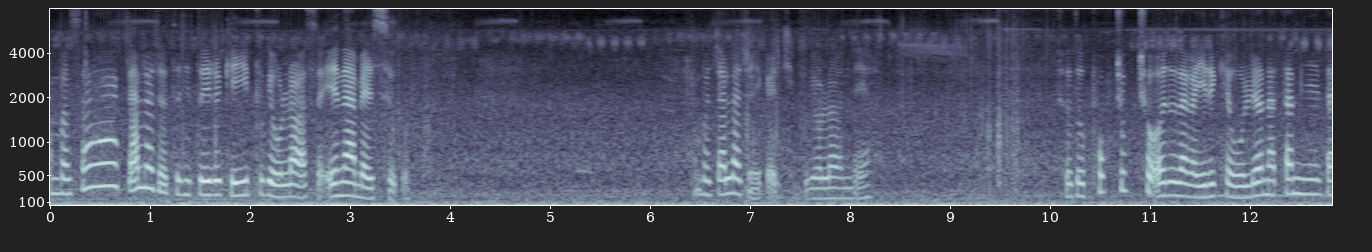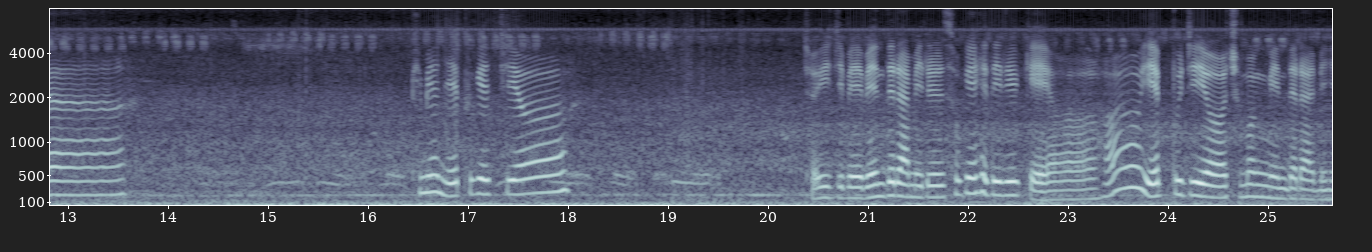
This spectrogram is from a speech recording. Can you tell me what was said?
한번 싹 잘라줬더니 또 이렇게 이쁘게 올라왔어. 에나멜 쓰고. 한번 잘라주니까 이렇게 이쁘게 올라왔네요. 저도 폭죽초 얻어다가 이렇게 올려놨답니다. 피면 예쁘겠지요? 저희 집의 맨드라미를 소개해 드릴게요. 아, 예쁘지요, 주먹 맨드라미.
